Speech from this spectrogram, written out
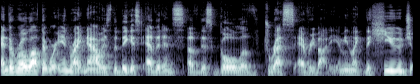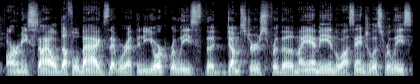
And the rollout that we're in right now is the biggest evidence of this goal of dress everybody. I mean, like the huge army style duffel bags that were at the New York release, the dumpsters for the Miami and the Los Angeles release.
